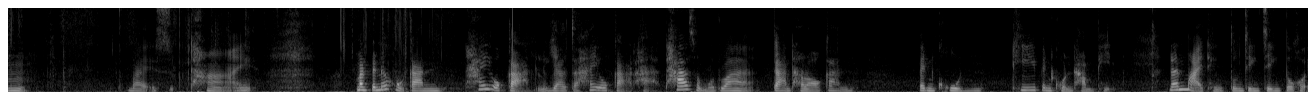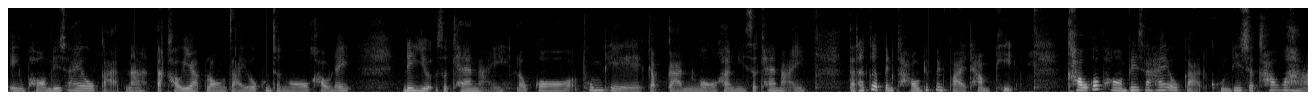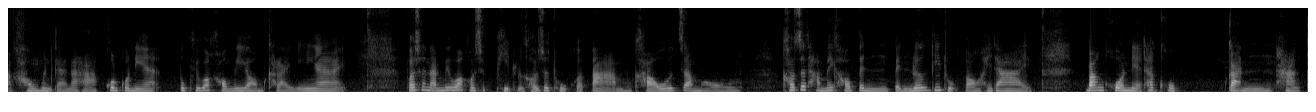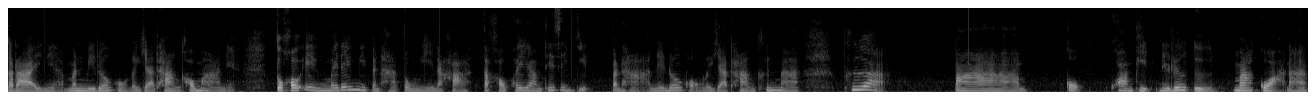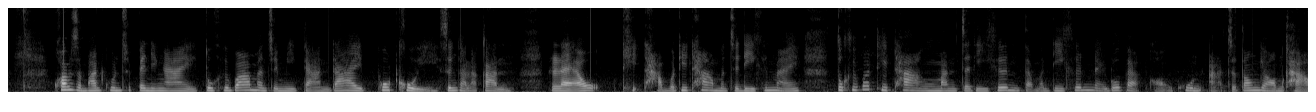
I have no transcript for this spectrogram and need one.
อืม ใบสุดท้าย มันเป็นเรื่องของการให้โอกาสหรืออยากจะให้โอกาสค่ะ ถ้าสมมุติว่าการทะเลาะกันเป็นคุณที่เป็นคนทำผิด นั่นหมายถึงตรงจริง ๆ ตัวเขาเองพร้อมที่จะให้โอกาสนะ แต่เขาอยากลองใจว่าคุณจะงอเขาได้ได้เยอะสักแค่ไหน แล้วก็ทุ่มเทกับการงอครั้งนี้สักแค่ไหน แต่ถ้าเกิดเป็นเขาที่เป็นฝ่ายทำผิด เขาก็พร้อมที่จะให้โอกาสคุณที่จะเข้าหาเขาเหมือนกันนะคะ คนคนนี้ตุกคิดว่าเขาไม่ยอมใครง่าย ๆ เพราะฉะนั้นไม่ว่าเขาจะผิดหรือเขาจะถูกก็ตาม เขาจะมอง เขาจะทำให้เขาเป็นเป็นเรื่องที่ถูกต้องให้ได้ บางคนเนี่ยถ้าคบ กันห่างไกลเนี่ยมันมีเรื่องของระยะทางเข้ามาเนี่ยตัวเขาเองไม่ได้มีปัญหาตรงนี้นะคะ แต่เขาพยายามที่จะหยิบปัญหาในเรื่องของระยะทางขึ้นมา เพื่อปากบความผิดในเรื่องอื่นมากกว่านะคะ ความสัมพันธ์คุณจะเป็นยังไง ตัวคือว่ามันจะมีการได้พูดคุยซึ่งกันและกัน แล้ว ถามว่าทิศทางมันจะดีขึ้นไหมตุกคิดว่าทิศทางมันจะดีขึ้น แต่มันดีขึ้นในรูปแบบของคุณอาจจะต้องยอมเขา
